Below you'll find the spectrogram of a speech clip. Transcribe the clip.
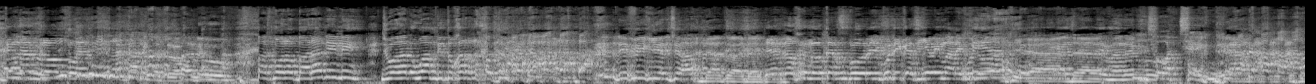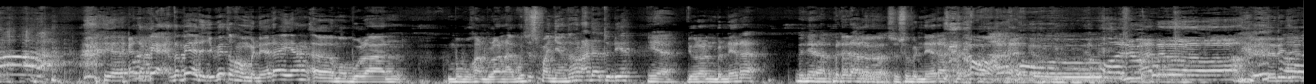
Kena droplet. Aduh, pas mau lebaran ini jualan uang ditukar di pinggir jalan. ada tuh ada. tuh. Ya kalau nuker sepuluh ribu dikasihnya lima ribu Iya, doang. Iya, ada. lima ribu. Coceng. Iya. Eh tapi tapi ada juga tukang bendera yang eh, mau bulan mau bukan bulan Agustus panjang tahun ada tuh dia. Iya. Jualan bendera. Bendera, Bendera susu bendera. Waduh. Waduh. Aduh. Jadi jadi jadi.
